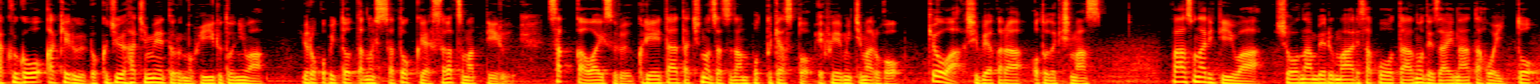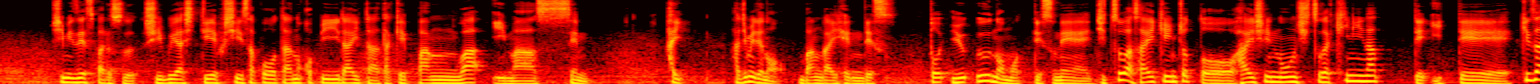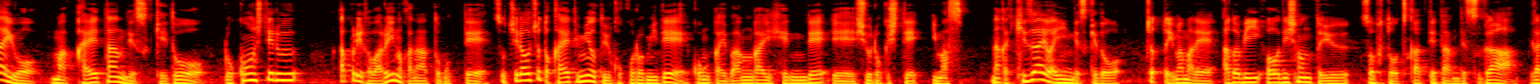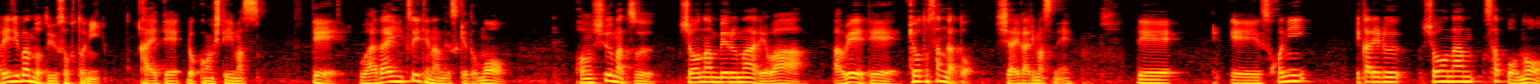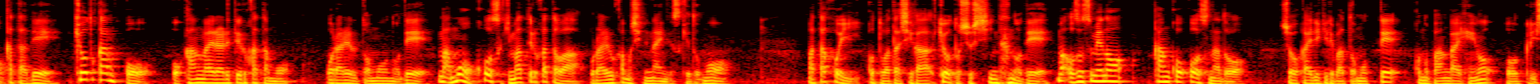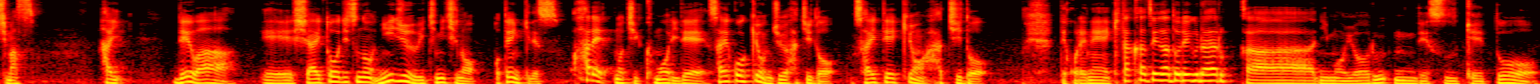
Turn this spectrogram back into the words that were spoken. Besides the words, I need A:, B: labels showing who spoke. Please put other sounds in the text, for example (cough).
A: 105×68 メートルのフィールドには喜びと楽しさと悔しさが詰まっている。サッカーを愛するクリエイターたちの雑談ポッドキャスト FM105 今日は渋谷からお届けします。パーソナリティは湘南ベルマーレサポーターのデザイナータホイと清水エスパルス渋谷シティ FC サポーターのコピーライター竹パンはいません。はい。初めての番外編です。というのもですね実は最近ちょっと配信の音質が気になっていて機材をま変えたんですけど録音してるアプリが悪いのかなと思ってそちらをちょっと変えてみようという試みで今回番外編で収録しています。なんか機材はいいんですけどちょっと今まで Adobe Audition というソフトを使ってたんですが GarageBand というソフトに変えて録音しています。で話題についてなんですけども今週末湘南ベルマーレはアウェーで京都サンガと試合がありますね。で、えー、そこに行かれる湘南サポの方で京都観光を考えられている方もおられると思うので、まあ、もうコース決まってる方はおられるかもしれないんですけども、まあ、タホイこと私が京都出身なので、まあ、おすすめの観光コースなど紹介できればと思ってこの番外編をお送りします。はいではえー、試合当日の21日のお天気です晴れのち曇りで最高気温18度最低気温8度でこれね北風がどれぐらいあるかにもよるんですけど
